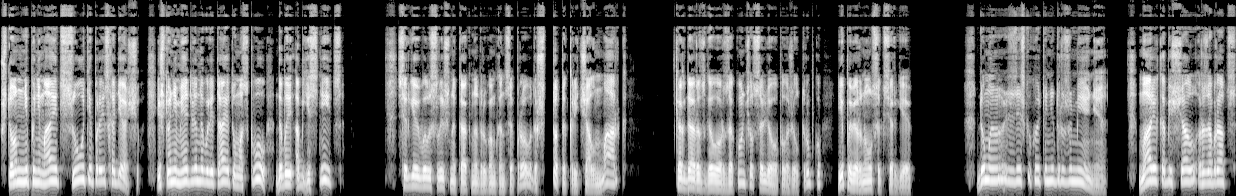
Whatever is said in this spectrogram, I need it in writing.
что он не понимает сути происходящего и что немедленно вылетает в Москву, дабы объясниться. Сергею было слышно, как на другом конце провода что-то кричал Марк. Когда разговор закончился, Лева положил трубку и повернулся к Сергею. Думаю, здесь какое-то недоразумение. Марик обещал разобраться.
